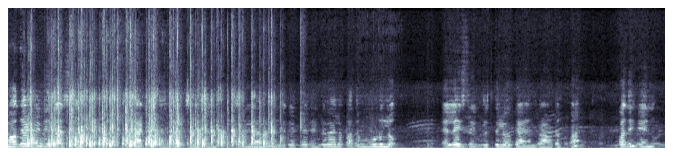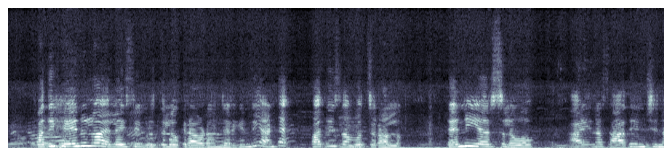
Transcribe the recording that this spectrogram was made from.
మొదటి నిదర్శనం. కృష్ణ గారు ఎందుకంటే రెండు వేల పదమూడులో ఎల్ఐసి వృత్తిలోకి ఆయన రావడం పదిహేను పదిహేనులో ఎల్ఐసి వృత్తిలోకి రావడం జరిగింది. అంటే పది సంవత్సరాల్లో. టెన్ ఇయర్స్లో ఆయన సాధించిన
